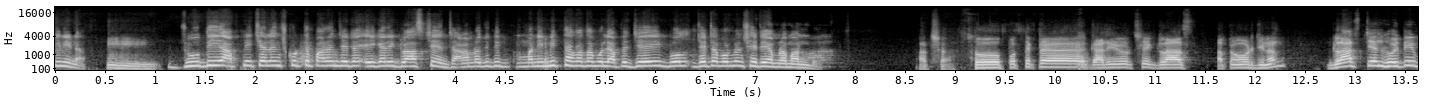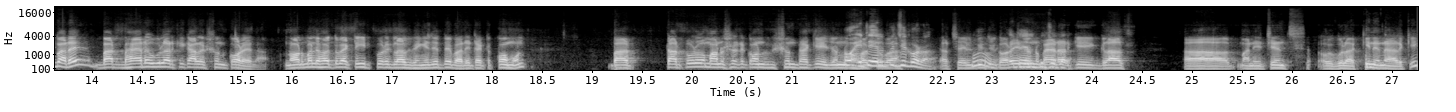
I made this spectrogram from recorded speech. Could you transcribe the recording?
কিনি না। যদি আপনি চ্যালেঞ্জ করতে পারেন যেটা এই গাড়ি গ্লাস চেঞ্জ আর আমরা যদি মানে মিথ্যা কথা বলি আপনি যেই বল যেটা বলবেন সেটাই আমরা মানবো। আচ্ছা তো প্রত্যেকটা গাড়ির হচ্ছে গ্লাস আপনার অরিজিনাল গ্লাস চেঞ্জ হইতেই পারে বাট ভাইয়ারা ওগুলো আর কি কালেকশন করে না। নর্মালি হয়তো একটা ইট করে গ্লাস ভেঙে যেতে পারে এটা একটা কমন বাট তারপরেও মানুষের একটা কনফিউশন থাকে এই জন্য এলপিজি করা। আচ্ছা এলপিজি করে এই জন্য ভাইয়ারা আর কি গ্লাস মানে চেঞ্জ ওইগুলা কিনে না আর কি।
